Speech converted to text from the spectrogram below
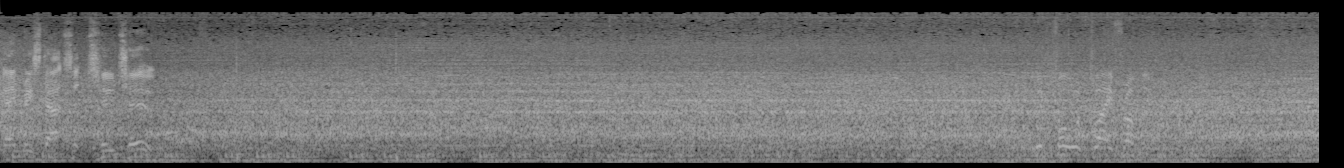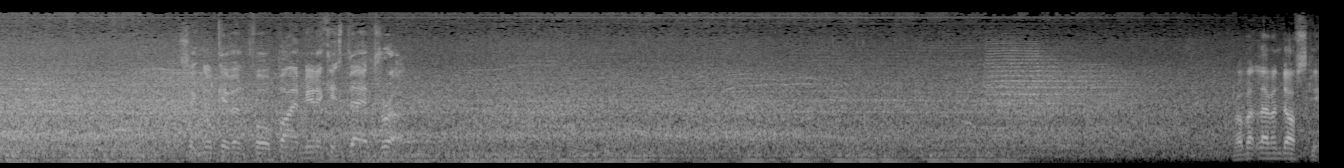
Game restarts at 2-2. Forward play from them. Signal given for Bayern Munich, it's their throw. Robert Lewandowski.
